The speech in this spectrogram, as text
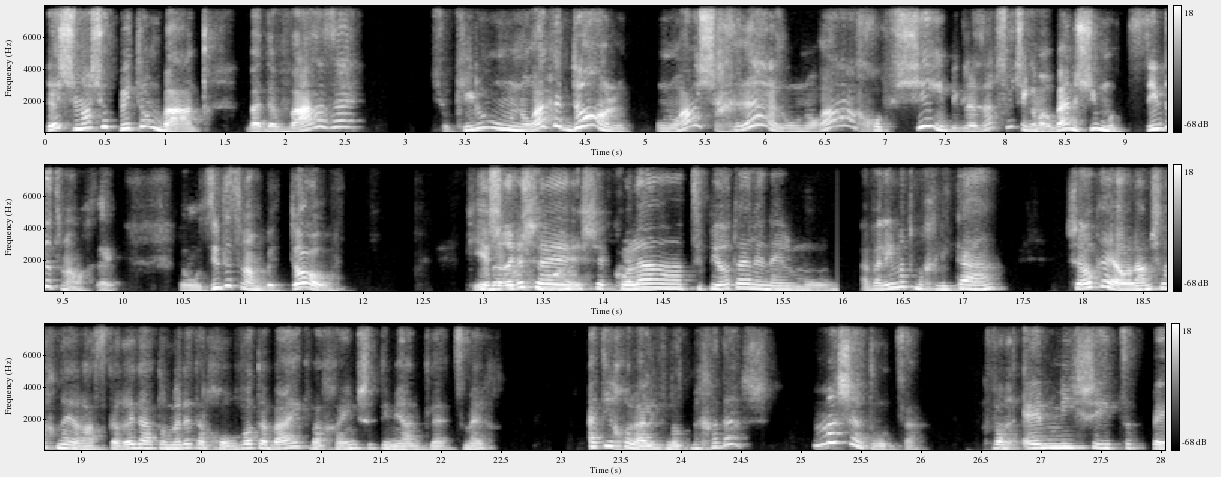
כן. יש משהו פתאום בדבר הזה, שהוא כאילו נורא גדול. הוא נורא משחרר, הוא נורא חופשי, בגלל זה אני חושבת שגם הרבה אנשים מוצאים את עצמם אחרי, ומוצאים את עצמם בטוב. כי ברגע ש... שכל הציפיות האלה נעלמו, אבל אם את מחליטה שאוקיי, העולם שלך נהרס, כרגע את עומדת על חורבות הבית והחיים שדמיינת לעצמך, את יכולה לבנות מחדש, מה שאת רוצה. כבר אין מי שיצפה,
